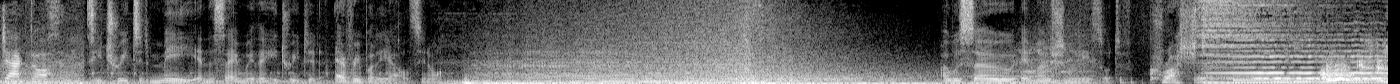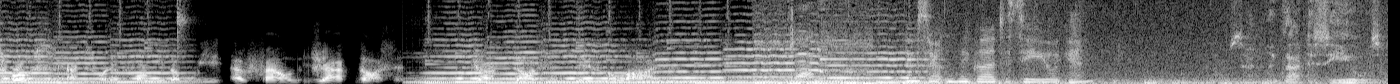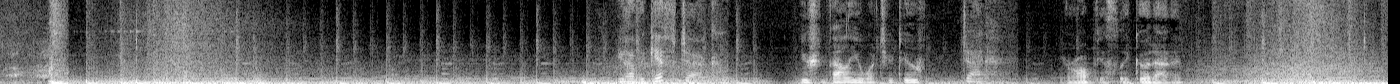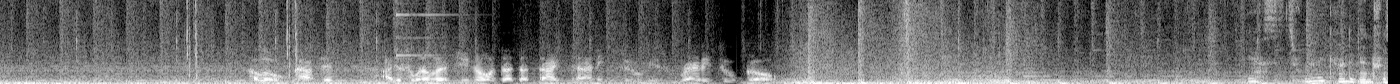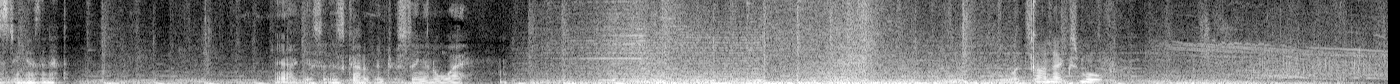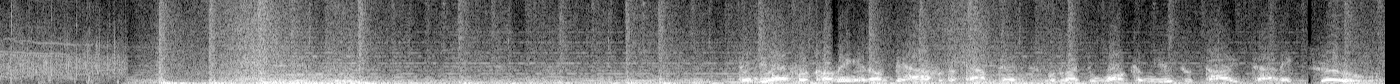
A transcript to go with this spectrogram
Jack Dawson. He treated me in the same way that he treated everybody else, you know. I was so emotionally sort of crushed. Hello, is this Rose? And I just want to inform you that we have found Jack Dawson. Jack Dawson is alive. Jack? I'm certainly glad to see you again. I'm certainly glad to see you as well. You have a gift, Jack. You should value what you do. Jack, You're obviously good at it. Hello, Captain. I just want to let you know that the Titanic 2 is ready to go. Yes, it's really kind of interesting, isn't it? Yeah, I guess it is kind of interesting in a way. Our next move? Thank you all for coming, and on behalf of the captain, would like to welcome you to Titanic 2.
